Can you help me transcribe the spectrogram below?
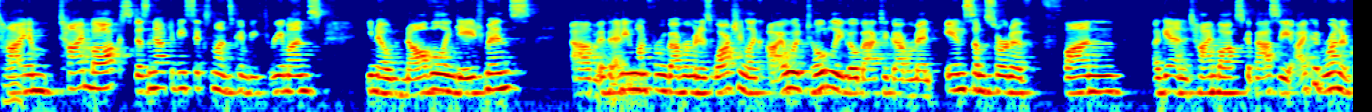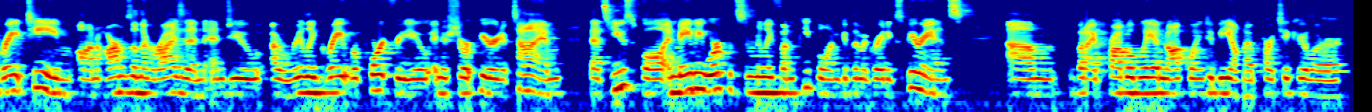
time yeah. time box. Doesn't have to be six months. Can be three months you know novel engagements. Um, if anyone from government is watching like i would totally go back to government in some sort of fun again time box capacity. I could run a great team on harms on the horizon and do a really great report for you in a short period of time that's useful and maybe work with some really fun people and give them a great experience um, but I probably am not going to be on a particular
